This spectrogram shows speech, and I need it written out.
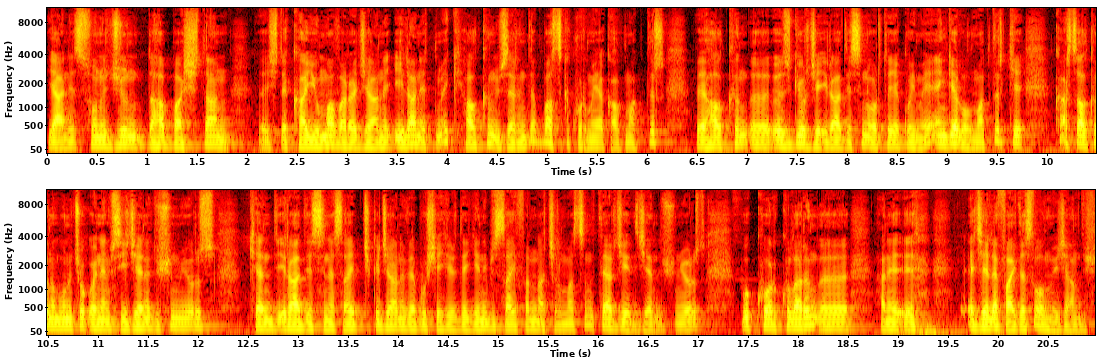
e, yani sonucun daha baştan e, işte kayyuma varacağını ilan etmek halkın üzerinde baskı kurmaya kalkmaktır. Ve halkın özgürce iradesini ortaya koymaya engel olmaktır ki Kars halkının bunu çok önemseyeceğini düşünmüyoruz. Kendi iradesine sahip çıkacağını ve bu şehirde yeni bir sayfanın açılmasını tercih edeceğini düşünüyoruz. Bu korkuların hani ecele faydası olmayacağını düşünüyoruz.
